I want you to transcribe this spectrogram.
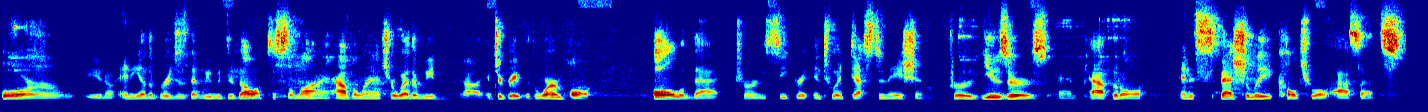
or you know any other bridges that we would develop to Solana, Avalanche, or whether we uh, integrate with Wormhole, all of that turns Secret into a destination for users and capital, and especially cultural assets.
